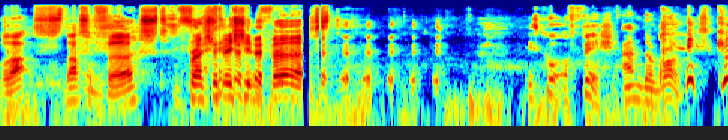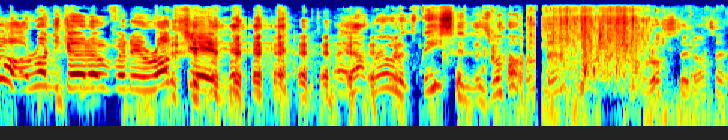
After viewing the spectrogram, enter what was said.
Well, that's that's a first. Fresh fishing first. He's caught a fish and a rod. He's caught a rod. You're going over a new rod, Jim. hey, that reel looks decent as well. Not rusted, has it?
